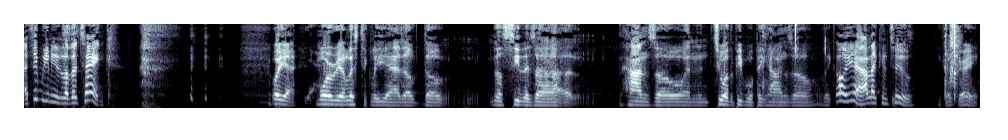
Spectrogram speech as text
I think we need another tank. well, yeah, more realistically, yeah, they'll they'll they'll see there's a Hanzo and two other people will pick Hanzo. Like, oh yeah, I like him too. He Okay, great.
